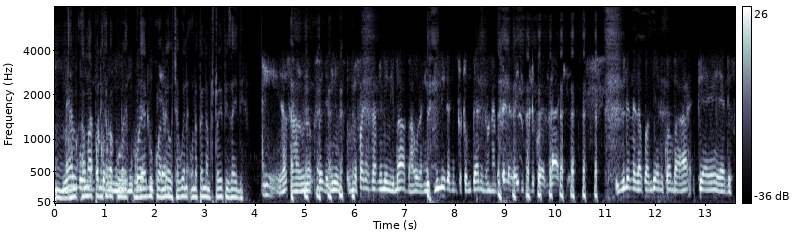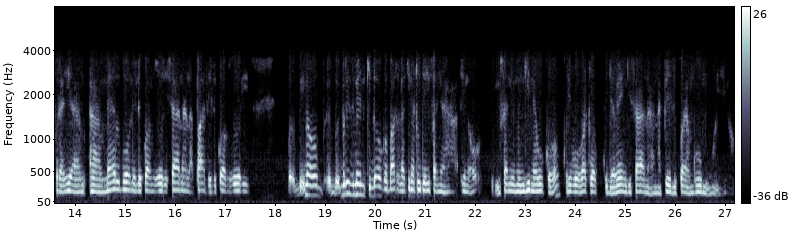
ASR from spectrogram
Mm, Melbourne ama- hapo ni kama kujaribu kuambia uchague unapenda mtoto yupi zaidi. Sasa umefanya sasa, mimi ni baba, unanijiuliza ni mtoto mgani na unampenda zaidi kuliko wenzake. Vile naweza kuambia ni kwamba pia yeye alifurahia uh, Melbourne ilikuwa mzuri sana na Perth ilikuwa mzuri. You know, Brisbane kidogo bado, lakini hatujaifanya you know, msanii mwingine huko, kwa hivyo watu wakukuja wengi sana, na pia ilikuwa ya ngumu you know,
